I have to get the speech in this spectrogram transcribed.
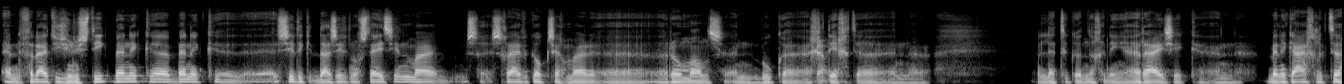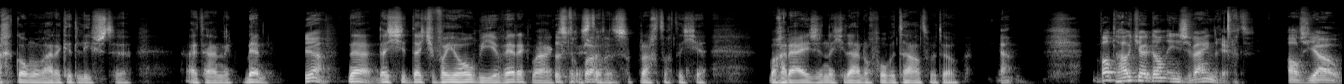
En vanuit de journalistiek ben ik, eh, ben ik, eh, zit ik, daar zit ik nog steeds in, maar sch- schrijf ik ook zeg maar eh, romans en boeken en gedichten en letterkundige dingen. En reis ik en ben ik eigenlijk terechtgekomen waar ik het liefst uiteindelijk ben. Ja. Ja, dat je, dat je van je hobby je werk maakt. Dat is toch toch, prachtig? dat is toch prachtig dat je mag reizen en dat je daar nog voor betaald wordt ook. ja. Wat houdt jou dan in Zwijndrecht? Als jou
